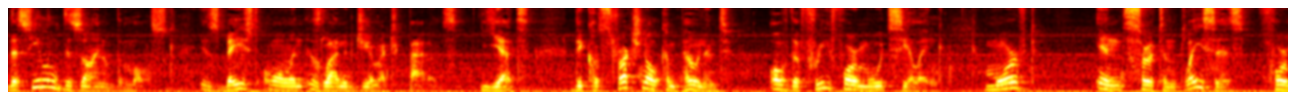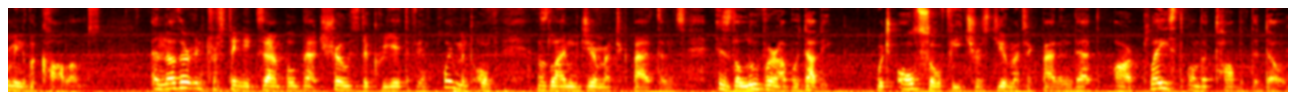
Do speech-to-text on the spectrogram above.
The ceiling design of the mosque is based on Islamic geometric patterns, yet the constructional component of the free-form wood ceiling morphed in certain places, forming the columns. Another interesting example that shows the creative employment of Islamic geometric patterns is the Louvre Abu Dhabi, which also features geometric patterns that are placed on the top of the dome.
